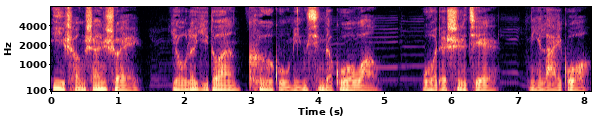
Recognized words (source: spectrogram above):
一程山水，有了一段刻骨铭心的过往。我的世界，你来过。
